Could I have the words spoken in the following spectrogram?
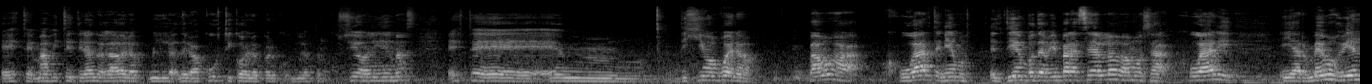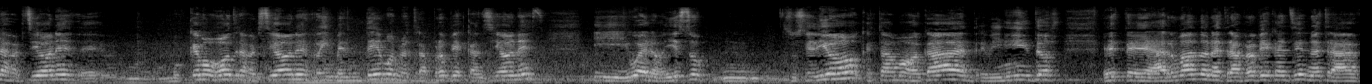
este, más viste tirando al lado de lo, de lo acústico, de lo, lo percusión y demás, este, em, dijimos, bueno, vamos a jugar, teníamos el tiempo también para hacerlo, vamos a jugar y, y armemos bien las versiones, eh, busquemos otras versiones, reinventemos nuestras propias canciones y bueno, y eso mm, sucedió, que estábamos acá entre vinitos, este, armando nuestras propias canciones, nuestras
